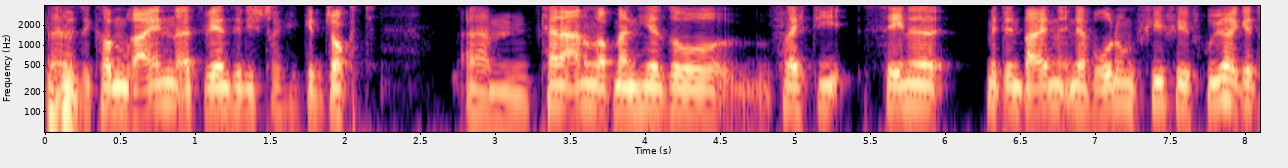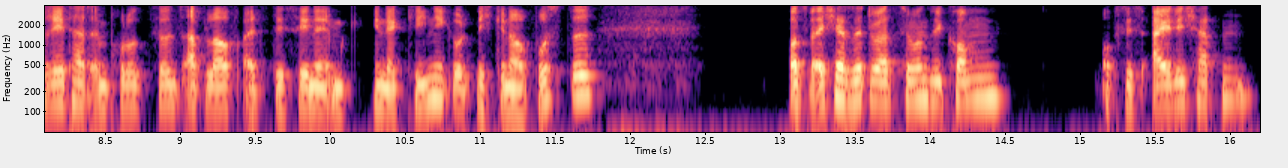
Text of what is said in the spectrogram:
äh, sie kommen rein, als wären sie die Strecke gejoggt. Ähm, keine Ahnung, ob man hier so vielleicht die Szene mit den beiden in der Wohnung viel, viel früher gedreht hat im Produktionsablauf als die Szene im, in der Klinik und nicht genau wusste, aus welcher Situation sie kommen, ob sie es eilig hatten.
